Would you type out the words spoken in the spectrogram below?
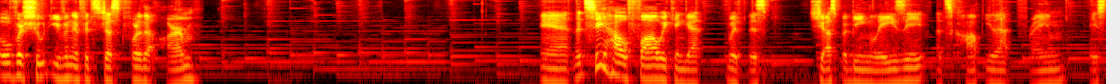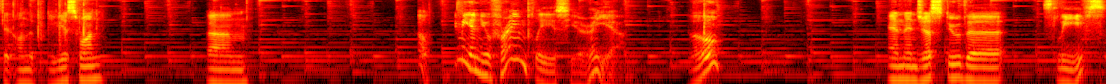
overshoot even if it's just for the arm. And let's see how far we can get with this just by being lazy. Let's copy that frame, paste it on the previous one. Um, oh, give me a new frame, please, here. Yeah. And then just do the sleeves.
